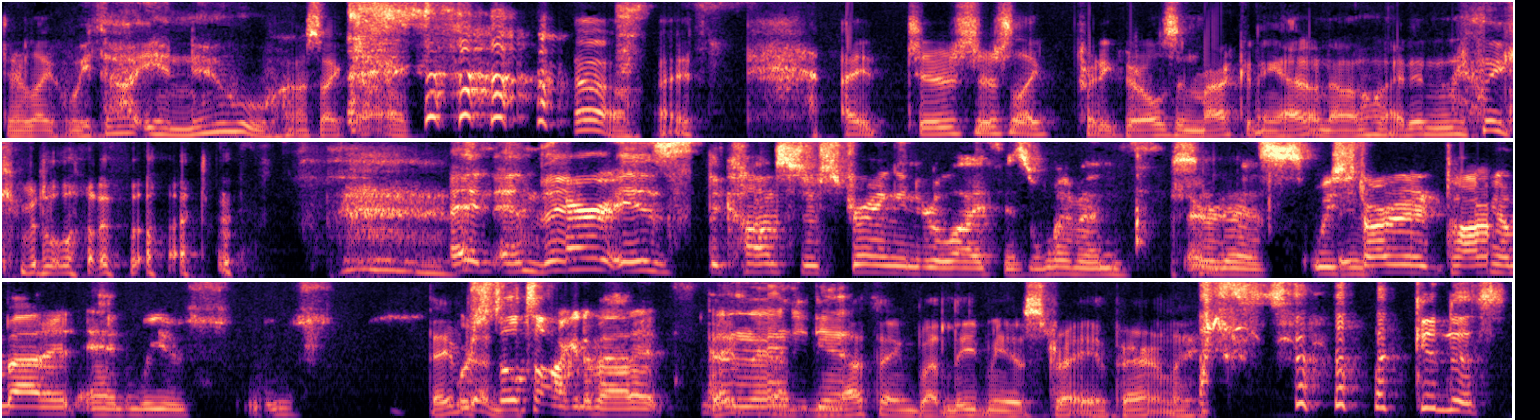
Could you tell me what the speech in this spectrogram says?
They're like, we thought you knew. I was like, oh. Oh, I, I there's there's like pretty girls in marketing. I don't know. I didn't really give it a lot of thought. And and there is the constant string in your life is women. There it is. We started talking about it, and we've we've They've we're still talking about it. And then yeah, nothing but lead me astray. Apparently, goodness.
